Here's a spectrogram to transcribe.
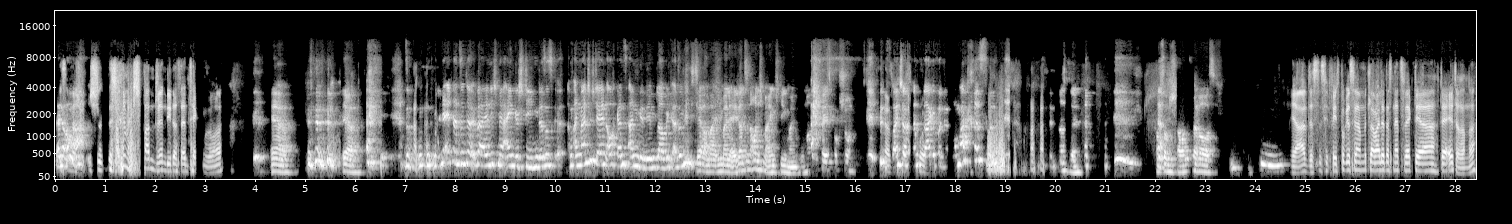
Deine ist Oma. Immer, ist immer spannend, wenn die das entdecken. So, ne? Ja. ja. Also, meine Eltern sind da überall nicht mehr eingestiegen. Das ist an manchen Stellen auch ganz angenehm, glaube ich. Also wenn ich ja, meine, meine, Eltern sind auch nicht mehr eingestiegen. Meine Oma auf Facebook schon. Ja, Freundschaftsanfrage von der Oma Chris. Wahnsinn. Aus dem Stau nicht mehr raus. Ja, das ist, Facebook ist ja mittlerweile das Netzwerk der, der Älteren, ne?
